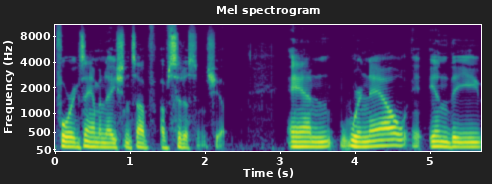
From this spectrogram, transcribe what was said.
for examinations of, of citizenship. And we're now in the,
